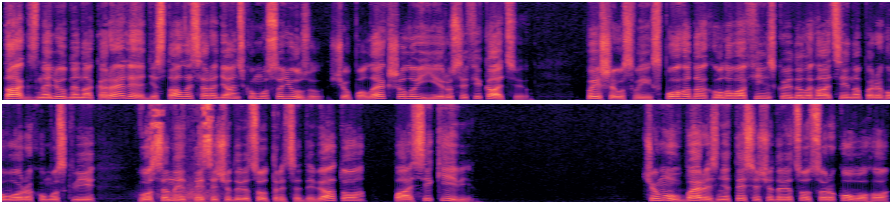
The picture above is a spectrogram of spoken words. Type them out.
Так, знелюднена Карелія дісталася Радянському Союзу, що полегшило її русифікацію. Пише у своїх спогадах голова фінської делегації на переговорах у Москві восени 1939-го Пасі Ківі. Чому в березні 1940-го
